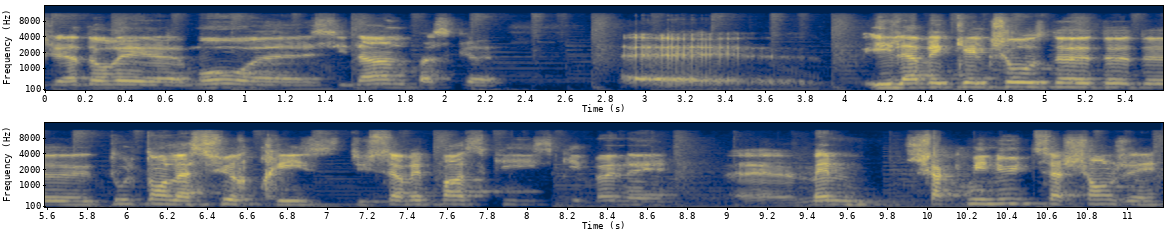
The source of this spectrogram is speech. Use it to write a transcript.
J'ai adoré euh, Mo Zidane parce que euh, il avait quelque chose de, de, de, tout le temps la surprise. Tu savais pas ce qui, ce qui venait. Euh, même chaque minute, ça changeait.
